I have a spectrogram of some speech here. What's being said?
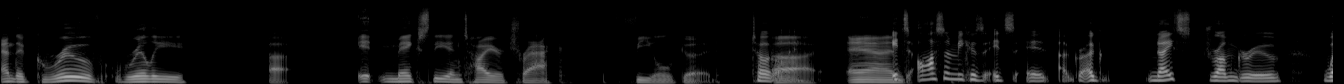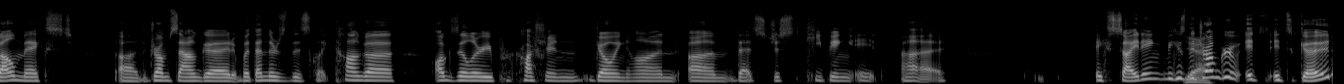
and the groove really uh it makes the entire track feel good totally uh and it's awesome because it's it, a, a nice drum groove, well mixed. Uh, the drums sound good, but then there's this like conga auxiliary percussion going on um, that's just keeping it uh, exciting because the drum groove it's it's good.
